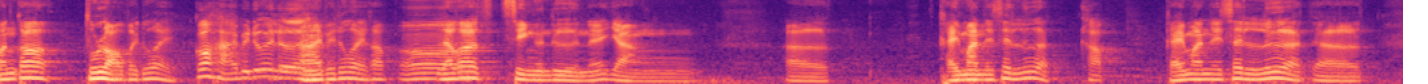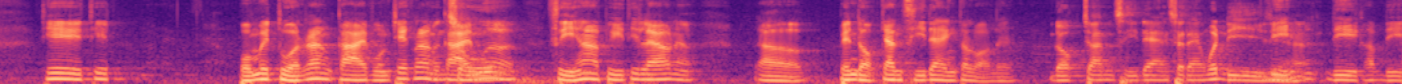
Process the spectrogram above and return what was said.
มันก็ทุเลาไปด้วย ก็หายไปด้วยเลยหายไปด้วยครับเออแล้วก็สิ่งอื่นๆนะอย่างเอ่อไขมันในเส้นเลือดครับ ไขมันในเส้นเลือดเออที่ที่ผมไปตรวจร่างกาย ผมเช็คร่างกายเมื่อสี่ห้าปีที่แล้วเนี่ยเอ่อเป็นดอกจันสีแดงตลอดเลย ดอกจันสีแดงแสดงว่าดีสิดีฮะดีครับดี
